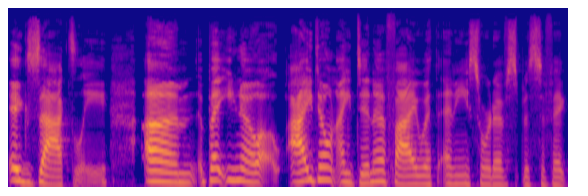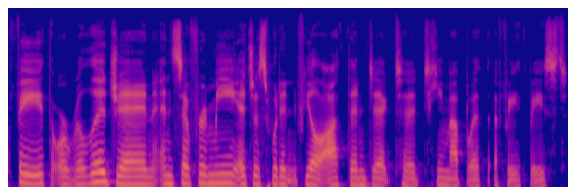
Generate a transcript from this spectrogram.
Exactly. Um but you know, I don't identify with any sort of specific faith or religion, and so for me it just wouldn't feel authentic to team up with a faith-based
